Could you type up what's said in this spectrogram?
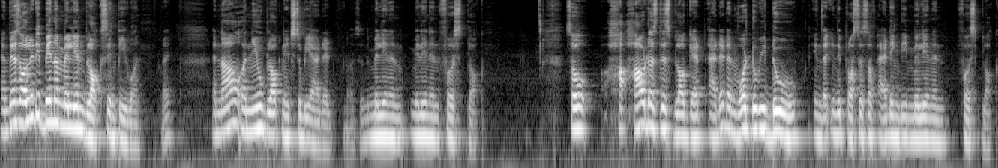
And there's already been a million blocks in P1, right? And now a new block needs to be added. So the million and million and first block. So how, does this block get added and what do we do in the in the process of adding the million and first block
